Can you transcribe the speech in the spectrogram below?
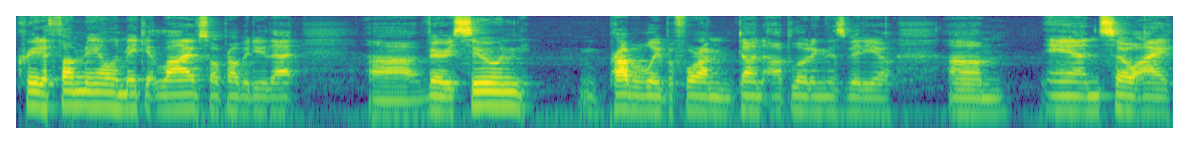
create a thumbnail and make it live, so I'll probably do that uh, very soon, probably before I'm done uploading this video. Um, and so I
